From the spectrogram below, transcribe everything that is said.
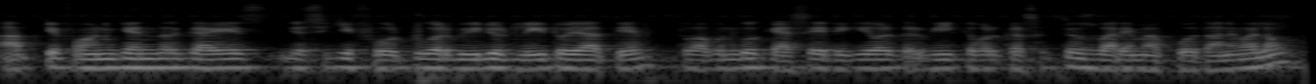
आपके फ़ोन के अंदर गाइज़ जैसे कि फ़ोटो और वीडियो डिलीट हो जाते हैं तो आप उनको कैसे रिकवर कर रिकवर कर सकते हैं, उस बारे में आपको बताने वाला हूँ।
